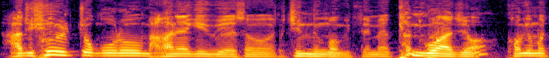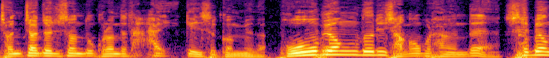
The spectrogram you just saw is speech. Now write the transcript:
아주 효율적으로 막아내기 위해서 짓는 거기 때문에 견고하죠. 거기 뭐 전차 저지선도 그런 데 다 있게 있을 겁니다. 보병들이 작업을 하는데 새벽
